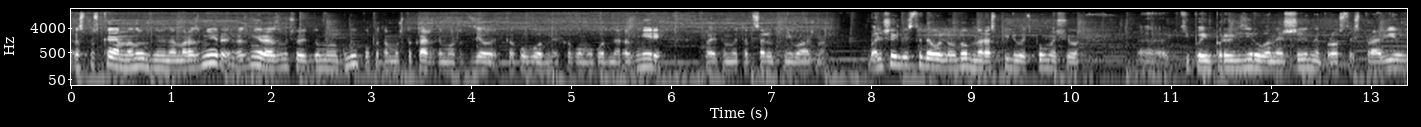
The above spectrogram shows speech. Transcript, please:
Распускаем на нужные нам размеры. Размеры озвучивать, думаю, глупо, потому что каждый может сделать как угодно, в каком угодно размере, поэтому это абсолютно не важно. Большие листы довольно удобно распиливать с помощью э, типа импровизированной шины, просто из правил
